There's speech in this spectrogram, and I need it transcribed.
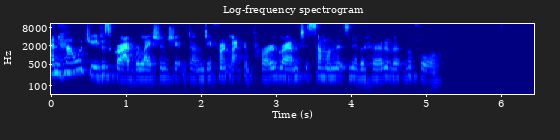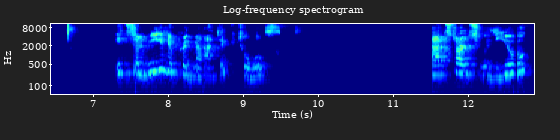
And how would you describe relationship done different, like the program, to someone that's never heard of it before? It's a really pragmatic tools that starts with you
